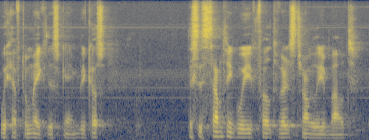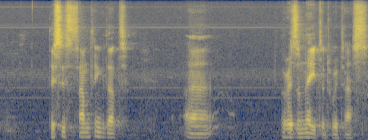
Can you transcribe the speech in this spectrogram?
we have to make this game because this is something we felt very strongly about. This is something that uh, resonated with us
